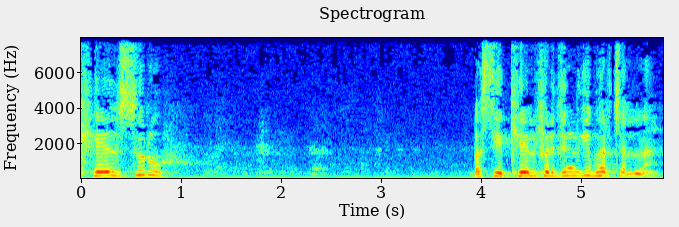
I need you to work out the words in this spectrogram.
खेल शुरू। बस ये खेल फिर ज़िंदगी भर चलना है।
